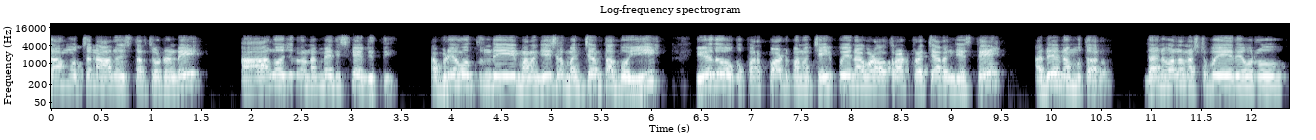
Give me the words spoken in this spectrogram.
కామొచ్చు అని ఆలోచిస్తారు చూడండి. ఆ ఆలోచన నమ్మే దిశగా వెళ్ళిద్ది. అప్పుడు ఏమవుతుంది మనం చేసిన మంచి అంతా పోయి ఏదో ఒక పొరపాటు మనం చేయకపోయినా కూడా అవతలాట ప్రచారం చేస్తే అదే నమ్ముతారు. దానివల్ల నష్టపోయేది ఎవరు?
